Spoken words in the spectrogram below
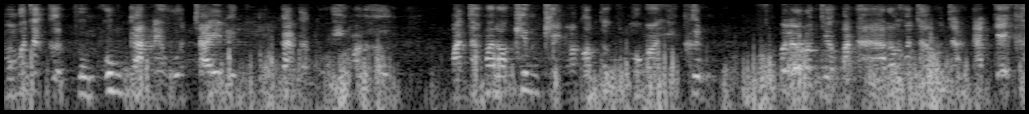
มันก็จะเกิดภูมิคุ้มกันในหัวใจหรือภูมิคุ้มกันกับตัวเองว่าเออ มันทำให้เราเข้มแข็งแล้วก็เติบโตมากยิ่งขึ้น เวลาเราเจอปัญหาเราก็จะรู้จักการแก้ไข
